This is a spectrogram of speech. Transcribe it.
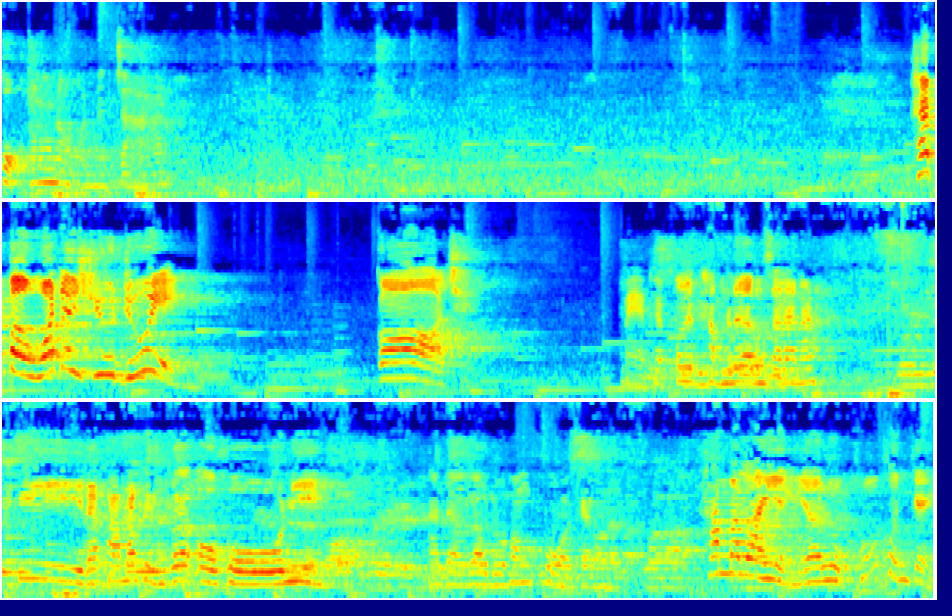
หกห้องนอนนะจ๊ะ Pepper what are you doing God แหม Pepper ทำเรื่องซะแล้วนะ พี่นะคะมาถึงก็โอ้โหนี่อะเดี๋ยวเราดูห้องครัวกันทำอะไรอย่างเงี้ยลูกห้องคนเก่ง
